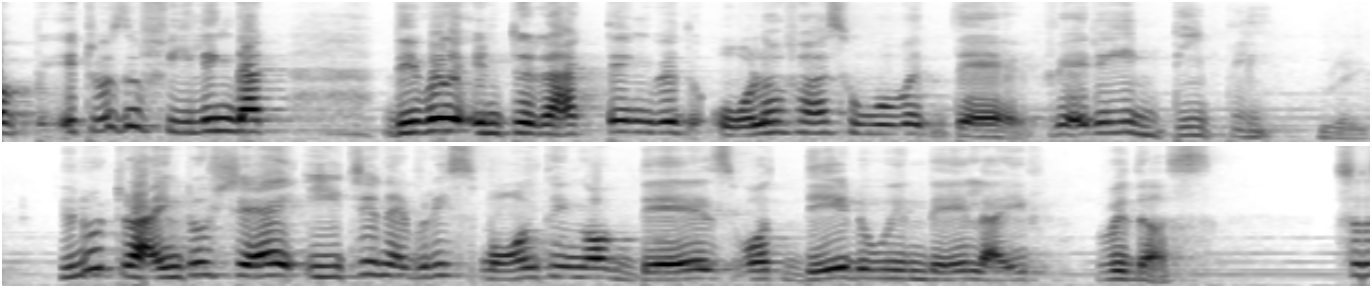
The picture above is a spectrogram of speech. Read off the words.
uh, it was a feeling that they were interacting with all of us who were there very deeply. Right. you know trying to share each and every small thing of theirs what they do in their life with us. So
